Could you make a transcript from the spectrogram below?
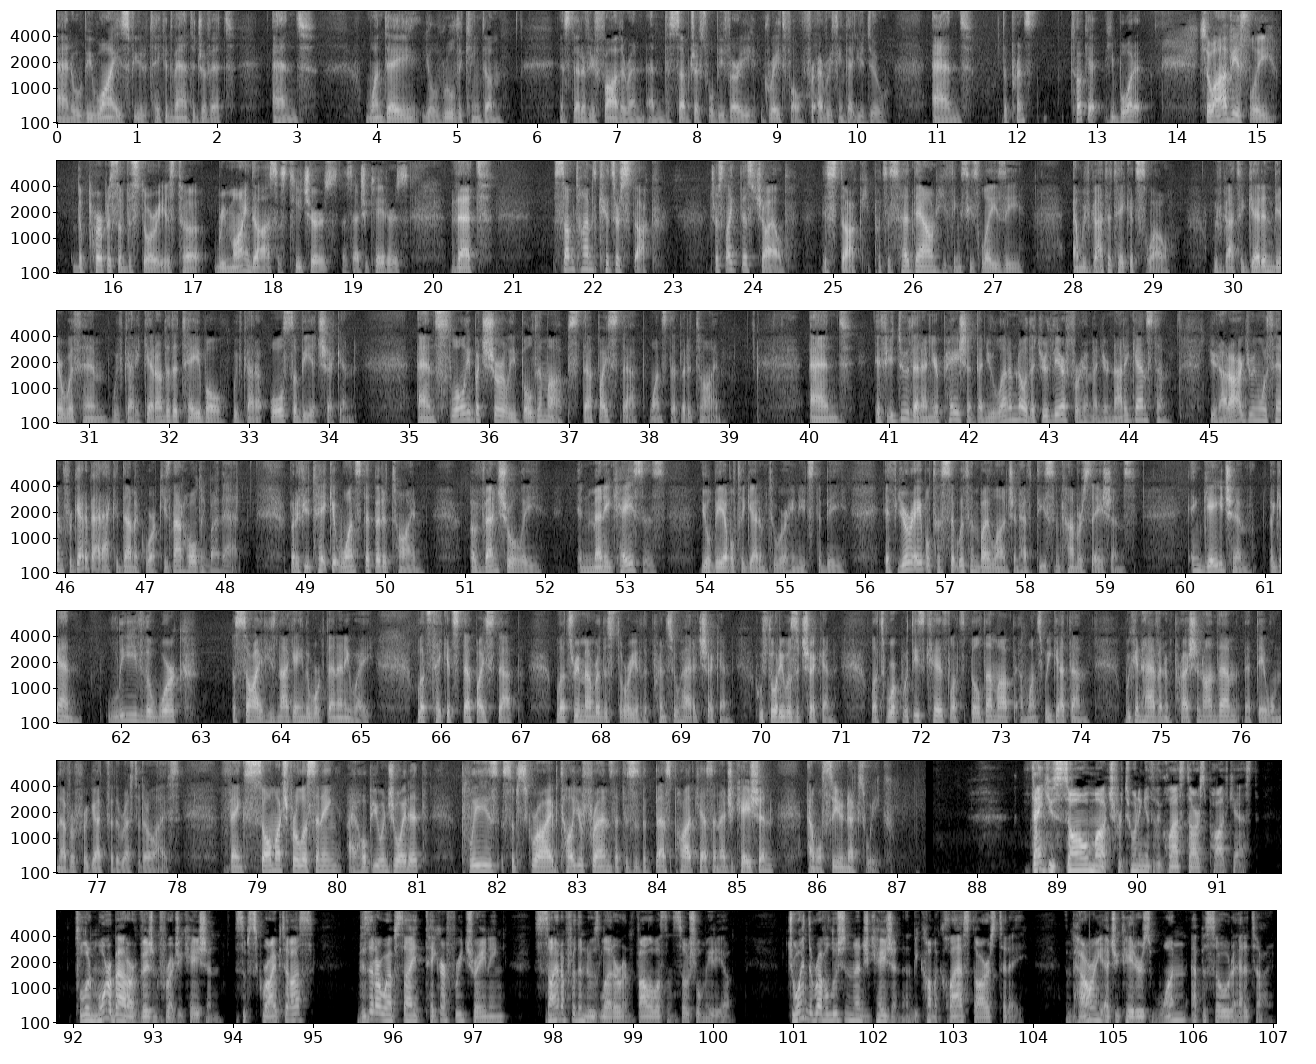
And it would be wise for you to take advantage of it. And one day you'll rule the kingdom instead of your father, and, and the subjects will be very grateful for everything that you do. And the prince took it, he bought it. So obviously, the purpose of the story is to remind us as teachers, as educators, that sometimes kids are stuck, just like this child is stuck. He puts his head down, he thinks he's lazy, and we've got to take it slow. We've got to get in there with him. We've got to get under the table. We've got to also be a chicken. And slowly but surely build him up step by step, one step at a time. And if you do that and you're patient and you let him know that you're there for him and you're not against him, you're not arguing with him, forget about academic work. He's not holding by that. But if you take it one step at a time, eventually, in many cases, you'll be able to get him to where he needs to be. If you're able to sit with him by lunch and have decent conversations, engage him. Again, leave the work aside. He's not getting the work done anyway. Let's take it step by step. Let's remember the story of the prince who had a chicken, who thought he was a chicken. Let's work with these kids. Let's build them up. And once we get them, we can have an impression on them that they will never forget for the rest of their lives. Thanks so much for listening. I hope you enjoyed it. Please subscribe, tell your friends that this is the best podcast on education, and we'll see you next week. Thank you so much for tuning into the ClasStars podcast. To learn more about our vision for education, subscribe to us, visit our website, take our free training, sign up for the newsletter, and follow us on social media. Join the revolution in education and become a ClasStars today, empowering educators one episode at a time.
